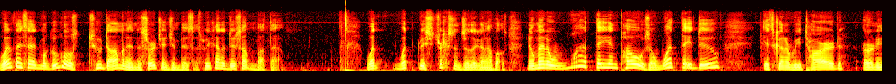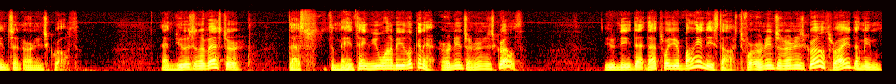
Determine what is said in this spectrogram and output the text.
What if they said, well, Google's too dominant in the search engine business? We've got to do something about that. What what restrictions are they going to impose? No matter what they impose or what they do, it's going to retard earnings and earnings growth. And you as an investor, that's the main thing you want to be looking at, earnings and earnings growth. You need that. That's why you're buying these stocks, for earnings and earnings growth, right? I mean,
